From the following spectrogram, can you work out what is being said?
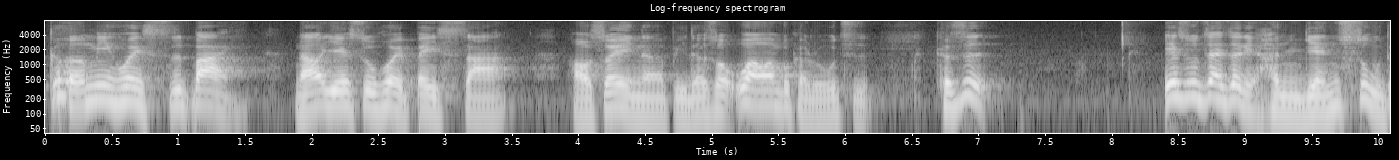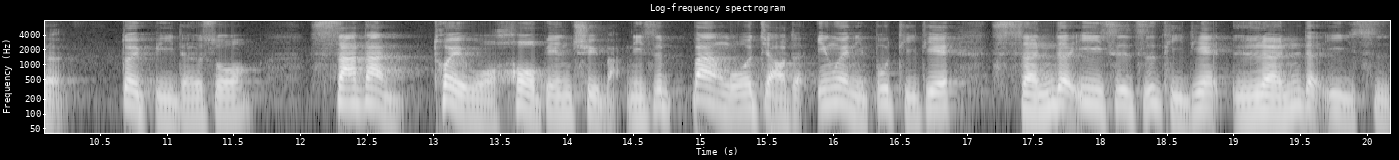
革命会失败，然后耶稣会被杀。好，所以呢，彼得说：“万万不可如此。”可是耶稣在这里很严肃的对彼得说：“撒旦。”退我后边去吧！你是绊我脚的，因为你不体贴神的意思，只体贴人的意思。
